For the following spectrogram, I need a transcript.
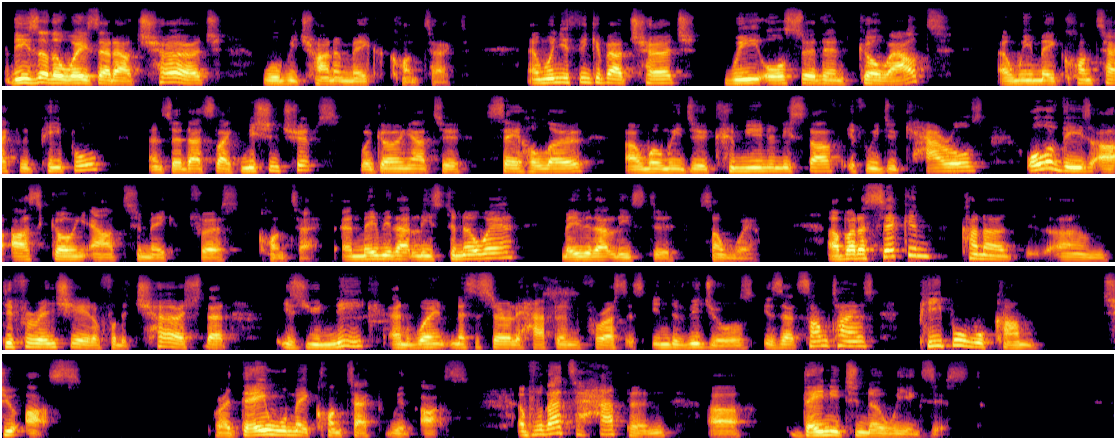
these are the ways that our church will be trying to make contact. And when you think about church, we also then go out and we make contact with people. And so that's like mission trips. We're going out to say hello uh, when we do community stuff, if we do carols, all of these are us going out to make first contact. And maybe that leads to nowhere, maybe that leads to somewhere. Uh, but a second kind of um, differentiator for the church that is unique and won't necessarily happen for us as individuals is that sometimes people will come to us, right? They will make contact with us. And for that to happen, uh, they need to know we exist.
